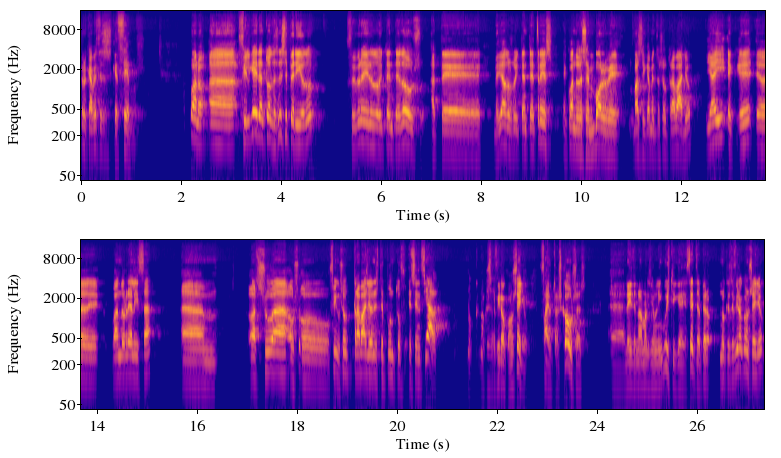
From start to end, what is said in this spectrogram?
pero que a veces esquecemos. Bueno, a Filgueira, entonces, nese período, febreiro do 82 até mediados do 83, é cando desenvolve basicamente o seu traballo, e aí é que é, eh, cando realiza um, a súa, o, o, fin, o seu traballo neste punto esencial, no, no que se refira ao Consello, fai outras cousas, eh, lei de normalización lingüística, etc. Pero no que se refira ao Consello,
